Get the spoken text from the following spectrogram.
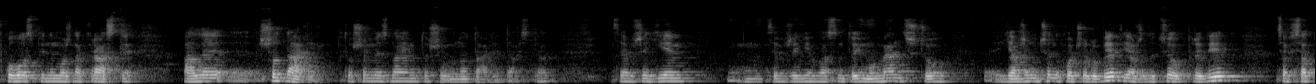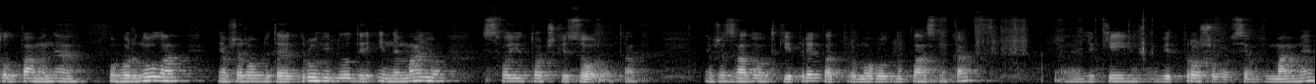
в колгоспі не можна красти. Але е, що далі? То, що ми знаємо, то що воно далі дасть. Так? Це вже є, це вже є власне той момент, що е, я вже нічого не хочу робити, я вже до цього привик, ця вся толпа мене огорнула, я вже роблю так, як другі люди, і не маю своєї точки зору. Так? Я вже згадував такий приклад про мого однокласника, е, який відпрошувався в мами,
